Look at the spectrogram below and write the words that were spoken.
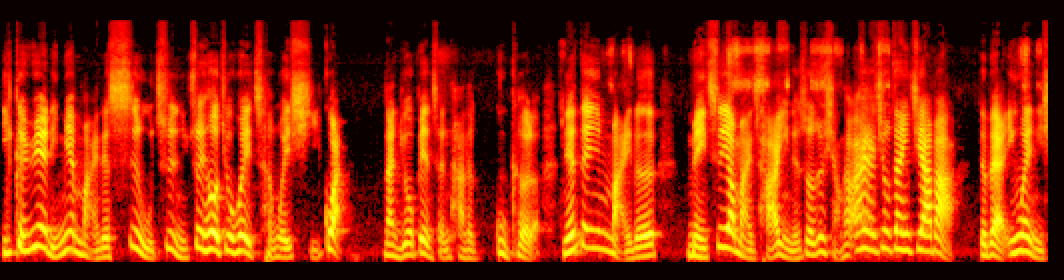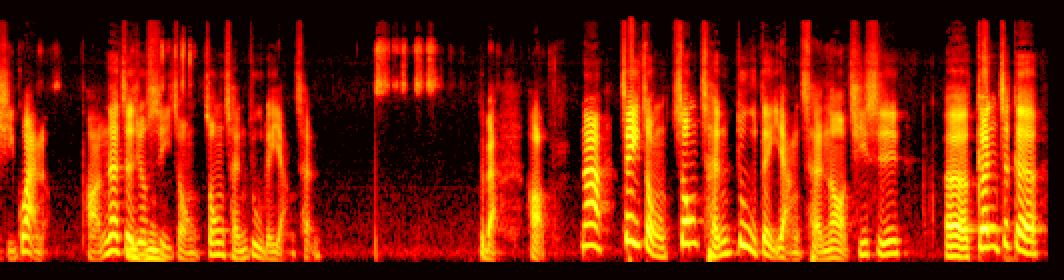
一个月里面买了四五次，你最后就会成为习惯，那你就变成他的顾客了。你等于买了每次要买茶饮的时候，就想到，哎，就那一家吧。对不对？因为你习惯了，好，那这就是一种忠诚度的养成，对吧？好，那这种忠诚度的养成哦，其实呃，跟这个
